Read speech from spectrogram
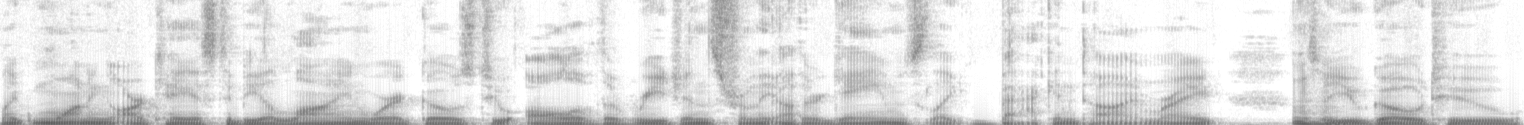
like wanting Arceus to be a line where it goes to all of the regions from the other games, like back in time, right? So you go to,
